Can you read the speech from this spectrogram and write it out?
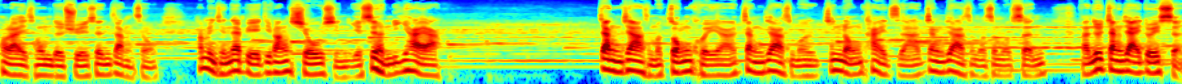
后来也成我们的学生这样子哦，他们以前在别的地方修行也是很厉害啊，降价什么钟馗啊，降价什么金龙太子啊，降价什么什么神，反正就降价一堆神。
